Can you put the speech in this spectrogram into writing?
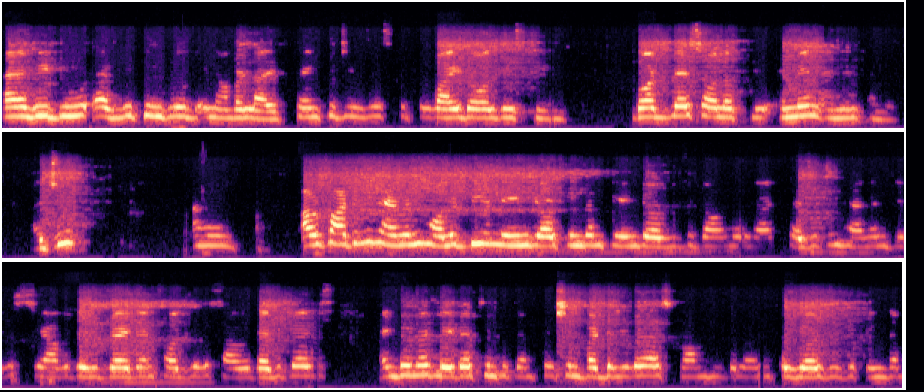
and we do everything good in our life. Thank you, Jesus, to provide all these things. God bless all of you. Amen, amen, amen. Aju? Um, our Father in heaven, hallowed be your name, your kingdom came, your will be done on earth as it in heaven. Give us today our daily bread and forgive us our debtors. And do not lead us into temptation, but deliver us from evil. And for yours is the kingdom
